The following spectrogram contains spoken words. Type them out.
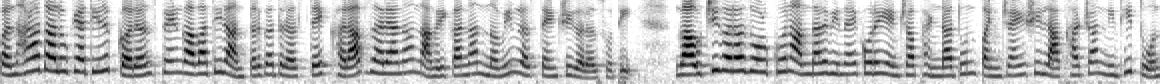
पन्हाळा तालुक्यातील करंजफेण गावातील अंतर्गत रस्ते खराब झाल्यानं नागरिकांना नवीन रस्त्यांची गरज होती. गावची गरज ओळखून आमदार विनय कोरे यांच्या फंडातून पंच्याऐंशी लाखाच्या निधीतून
